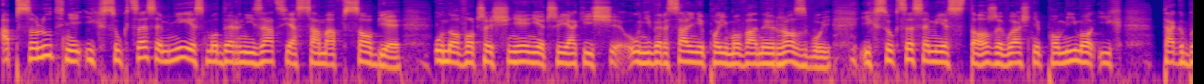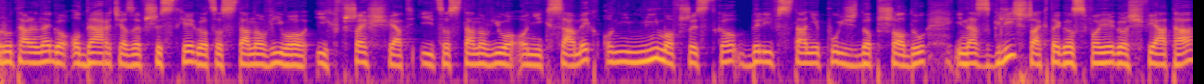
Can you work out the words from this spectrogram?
absolutnie ich sukcesem nie jest modernizacja sama w sobie, unowocześnienie czy jakiś uniwersalnie pojmowany rozwój. Ich sukcesem jest to, że właśnie pomimo ich tak brutalnego odarcia ze wszystkiego, co stanowiło ich wszechświat i co stanowiło o nich samych, oni mimo wszystko byli w stanie pójść do przodu i na zgliszczach tego swojego świata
